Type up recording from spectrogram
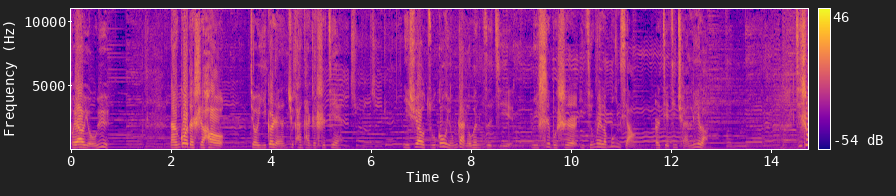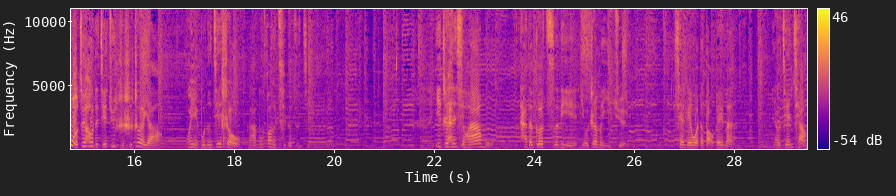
不要犹豫。难过的时候，就一个人去看看这世界。你需要足够勇敢地问自己：你是不是已经为了梦想而竭尽全力了？即使我最后的结局只是这样。我也不能接受麻木放弃的自己。一直很喜欢阿姆，他的歌词里有这么一句：“献给我的宝贝们，要坚强；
